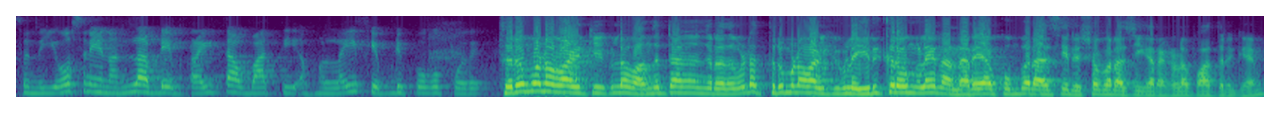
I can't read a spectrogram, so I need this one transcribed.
ஸோ இந்த யோசனையை நல்லா அப்படியே பிரைட்டாக மாற்றி அவங்க லைஃப் எப்படி போக போகுது? திருமண வாழ்க்கைக்குள்ளே வந்துட்டாங்கிறத விட திருமண வாழ்க்கைக்குள்ளே இருக்கிறவங்களே நான் நிறையா கும்பராசி ரிஷபராசிக்காரர்களை பார்த்துருக்கேன்.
